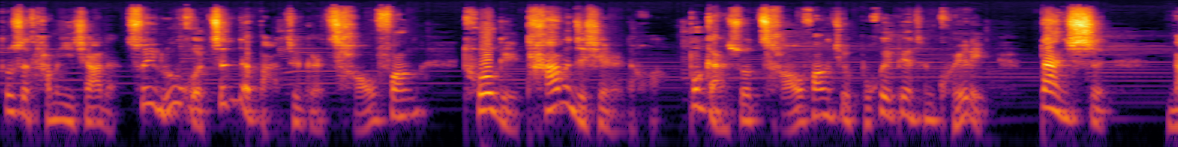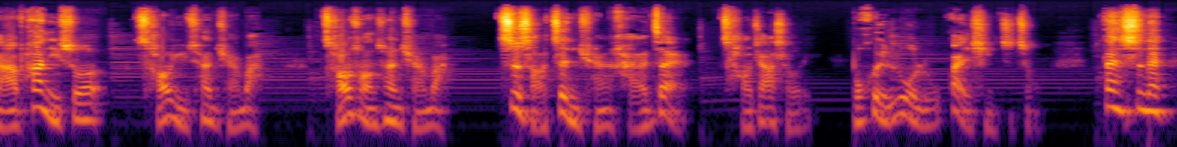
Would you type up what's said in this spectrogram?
都是他们一家的。所以如果真的把这个曹芳托给他们这些人的话，不敢说曹芳就不会变成傀儡，但是哪怕你说曹宇篡权吧，曹爽篡权吧，至少政权还在曹家手里，不会落入外姓之中。但是呢，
